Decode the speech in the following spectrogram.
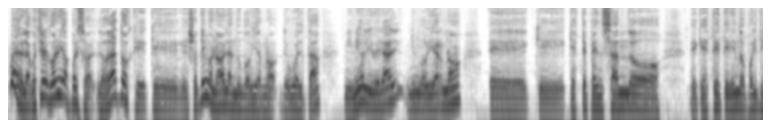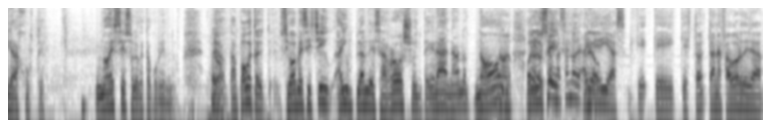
Bueno, la cuestión económica, por eso, los datos que, que, que yo tengo no hablan de un gobierno de vuelta, ni neoliberal, ni un gobierno eh, que, que esté pensando, eh, que esté teniendo política de ajuste. No es eso lo que está ocurriendo. Pero No. tampoco, está- si vos me decís, sí, hay un plan de desarrollo integral, no, no, no, No, no, o no lo lo que sé. pasando, hay pero- medidas que, que, que están a favor de la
